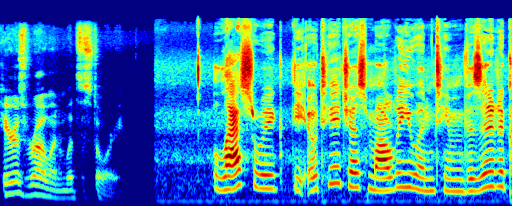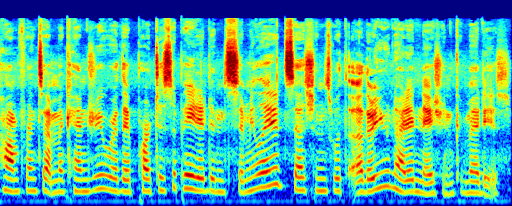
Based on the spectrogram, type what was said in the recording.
Here's Rowan with the story. Last week, the OTHS Model UN team visited a conference at McKendree where they participated in simulated sessions with other United Nations committees.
